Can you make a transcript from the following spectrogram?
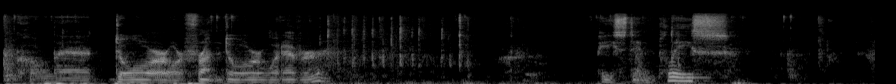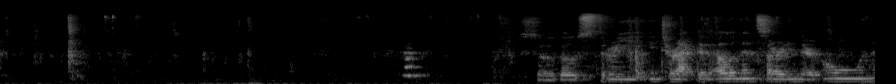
Call that door or front door, whatever. paste in place. So those three interactive elements are in their own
